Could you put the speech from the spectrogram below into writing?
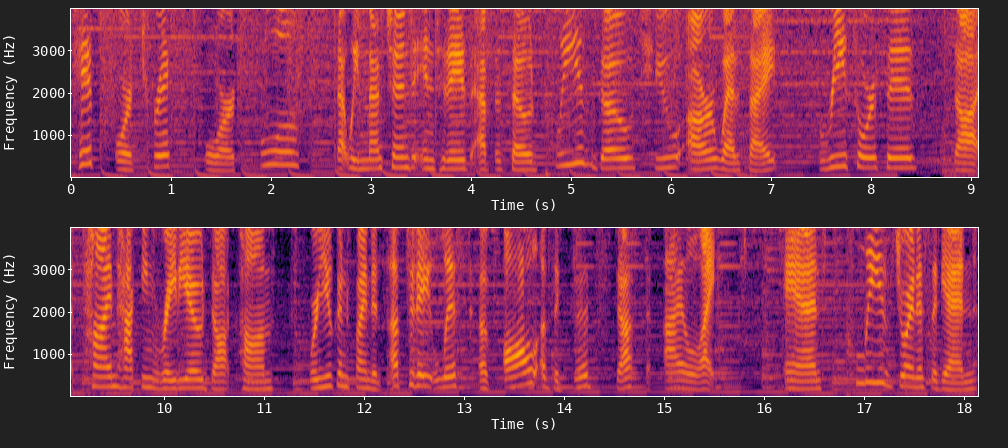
tips or tricks or tools that we mentioned in today's episode, please go to our website, resources.timehackingradio.com, where you can find an up to date list of all of the good stuff that I like. And please join us again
